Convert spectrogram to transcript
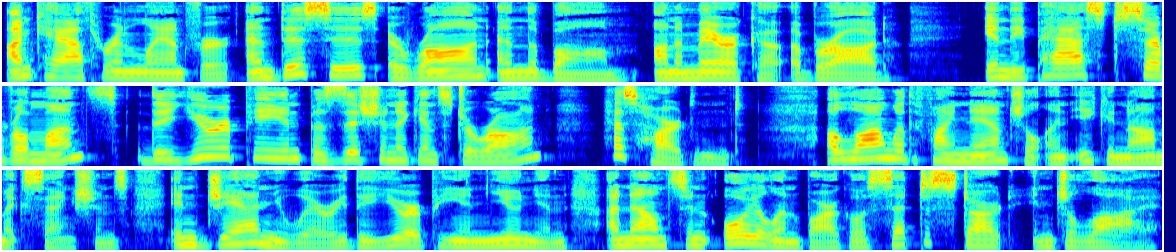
I'm Katherine Lanpher, and this is Iran and the Bomb on America Abroad. In the past several months, the European position against Iran has hardened. Along with financial and economic sanctions, in January, the European Union announced an oil embargo set to start in July.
